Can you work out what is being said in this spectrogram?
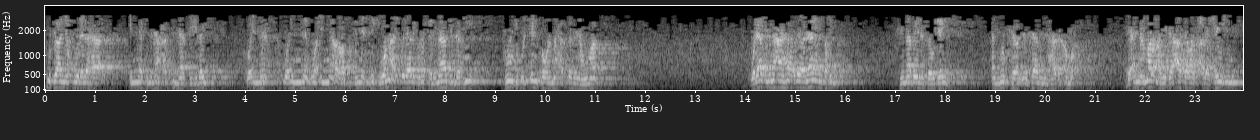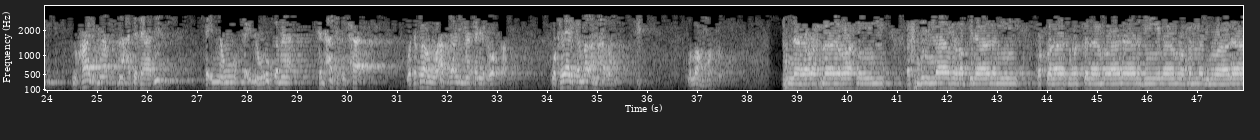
مثل أن يقول لها إنك من أحب الناس إلي وإن وإن وإني أرغب في مثلك وما أشبه ذلك من الكلمات التي توجب الألف والمحبة بينهما. ولكن مع هذا لا ينبغي فيما بين الزوجين أن يكثر الإنسان من هذا الأمر لأن المرأة إذا عثرت على شيء يخالف ما ما حدثها به فإنه فإنه ربما تنعكس الحال وتكرهه أكثر مما كان يتوقع. وكذلك المرأة مع الرجل. والله موفق. بسم الله الرحمن الرحيم. الحمد لله رب العالمين. والصلاة والسلام على نبينا محمد وعلى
